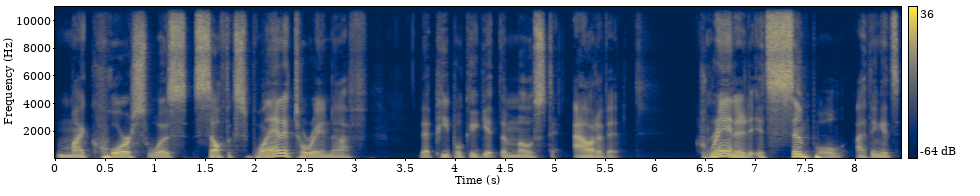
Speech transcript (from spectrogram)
my course was self explanatory enough that people could get the most out of it. Granted, it's simple. I think it's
